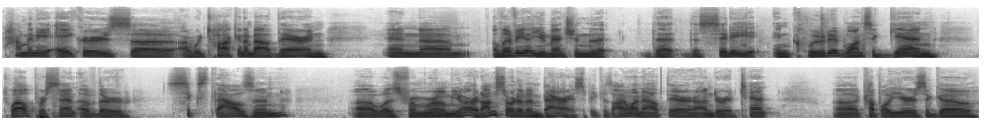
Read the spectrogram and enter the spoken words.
how many acres uh, are we talking about there? And and um, Olivia, you mentioned that that the city included once again twelve percent of their six thousand uh, was from Rome Yard. I'm sort of embarrassed because I went out there under a tent uh, a couple years ago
